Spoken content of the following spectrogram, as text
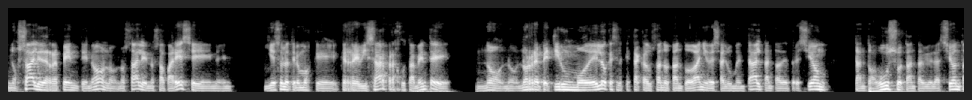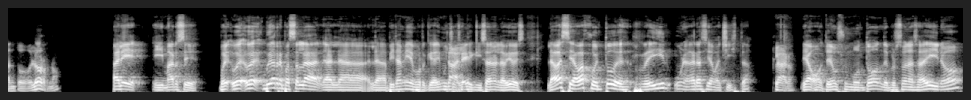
nos sale de repente, ¿no? no nos sale, nos aparece, y eso lo tenemos que, revisar para justamente no, no, no repetir un modelo que es el que está causando tanto daño de salud mental, tanta depresión, tanto abuso, tanta violación, tanto dolor, ¿no? Vale, y Marce, voy, a repasar la, pirámide porque hay mucha gente que quizá no la vio. Es, la base de abajo del todo es reír una gracia machista. Claro. Digamos, tenemos un montón de personas ahí, ¿no?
